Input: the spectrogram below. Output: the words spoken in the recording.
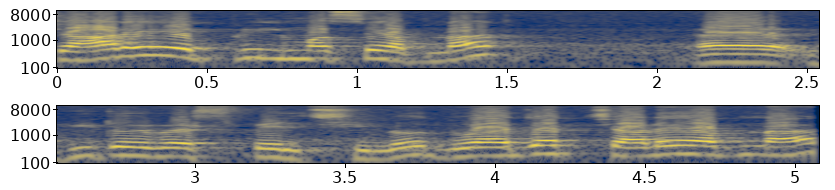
চারে এপ্রিল মাসে আপনার হিট ওয়েভের স্পেল ছিল। দু হাজার চারে আপনার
